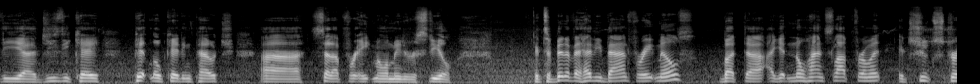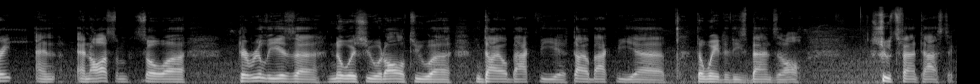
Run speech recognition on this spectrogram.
the uh, GZK pit locating pouch uh, set up for 8 millimeter steel. It's a bit of a heavy band for 8 mils but uh, I get no hand slap from it. It shoots straight and, and awesome so uh, there really is uh, no issue at all to uh, dial back the dial back the the weight of these bands at all. Shoots fantastic.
